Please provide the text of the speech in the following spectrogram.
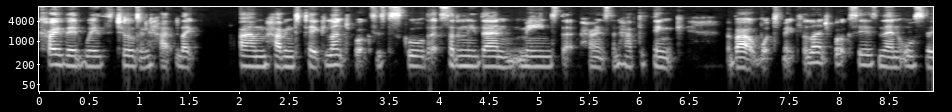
covid with children had like um, having to take lunch boxes to school, that suddenly then means that parents then have to think about what to make for lunch boxes and then also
